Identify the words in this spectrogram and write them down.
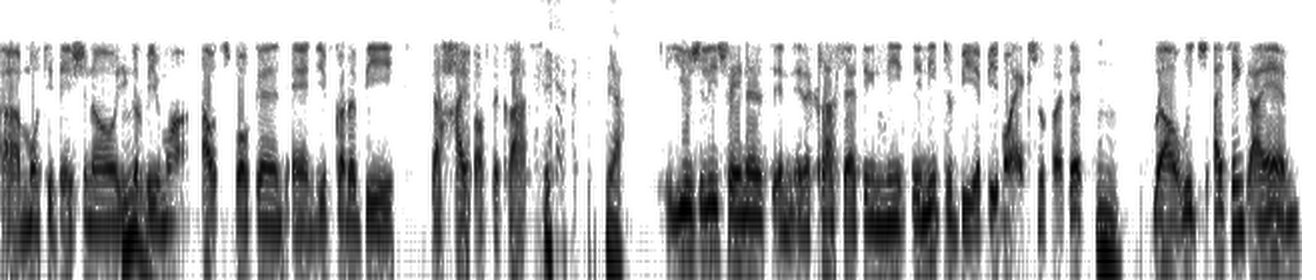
uh, motivational. You've mm. got to be more outspoken, and you've got to be the hype of the class. yeah. Usually, trainers in, in a class setting need they need to be a bit more extroverted. Mm. Well, which I think I am,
